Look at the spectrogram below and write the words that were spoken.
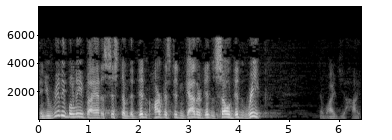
and you really believed I had a system that didn't harvest, didn't gather, didn't sow, didn't reap, then why'd you hide it?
